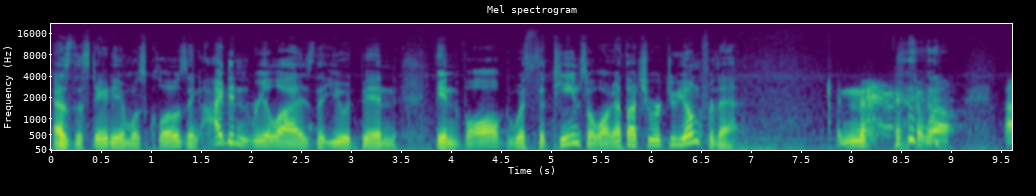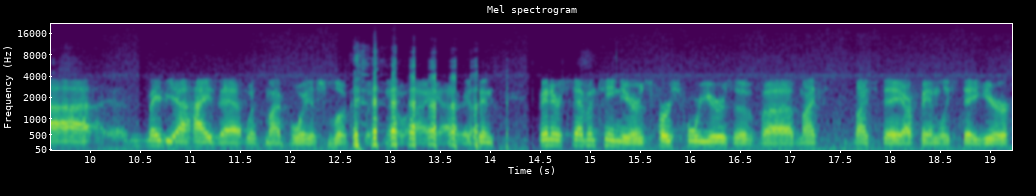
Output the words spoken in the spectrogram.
as the stadium was closing. I didn't realize that you had been involved with the team so long. I thought you were too young for that. well, uh, maybe I hide that with my boyish look, but no, I, uh, I've been been here 17 years. First four years of uh, my my stay, our family stay here,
